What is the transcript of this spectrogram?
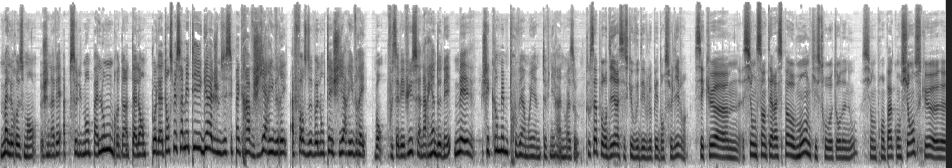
Malheureusement, je n'avais absolument pas l'ombre d'un talent pour la danse, mais ça m'était égal. Je me disais, c'est pas grave, j'y arriverai. À force de volonté, j'y arriverai. Bon, vous avez vu, ça n'a rien donné, mais j'ai quand même trouvé un moyen de devenir un oiseau. Tout ça pour dire, et c'est ce que vous développez dans ce livre, c'est que euh, si on ne s'intéresse pas au monde qui se trouve autour de nous, si on ne prend pas conscience que euh,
